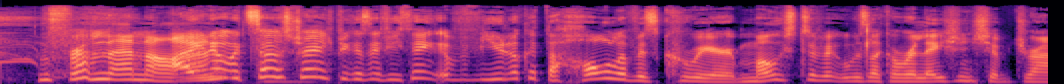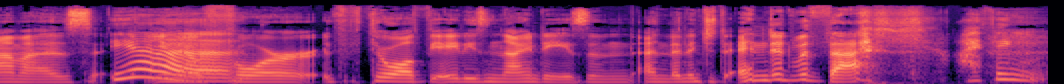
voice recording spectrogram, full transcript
from then on. I know it's so strange because if you think if you look at the whole of his career, most of it was like a relationship dramas, you know, Yeah. for throughout the eighties and nineties, and and then it just ended with that. I think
